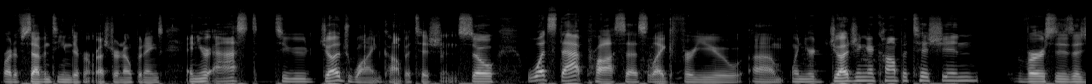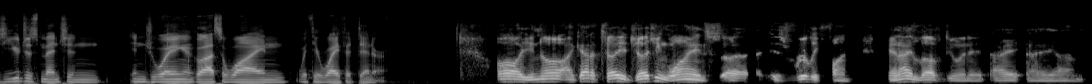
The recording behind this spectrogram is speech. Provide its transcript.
part of 17 different restaurant openings, and you're asked to judge wine competitions. So, what's that process like for you um, when you're judging a competition versus, as you just mentioned, enjoying a glass of wine with your wife at dinner? Oh, you know, I got to tell you, judging wines uh, is really fun, and I love doing it. I, I um,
